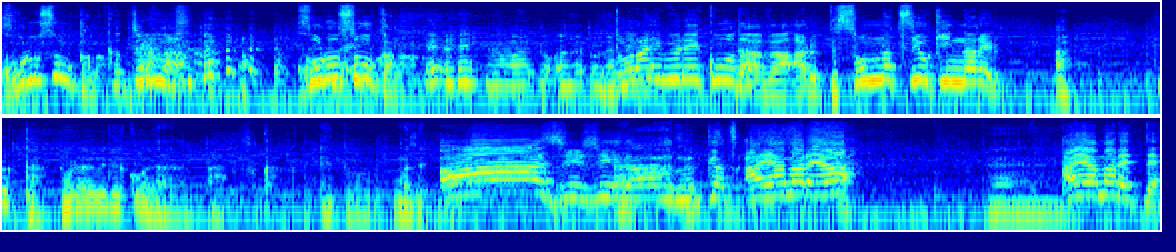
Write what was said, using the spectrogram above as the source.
殺そうかな。殺そうかな。ドライブレコーダーがあるってそんな強気になれる。あそっかドライブレコーダー。あそっか。えっ、とごめんなさい。あーじじいだ。ムカつ謝れよ。え謝れって。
